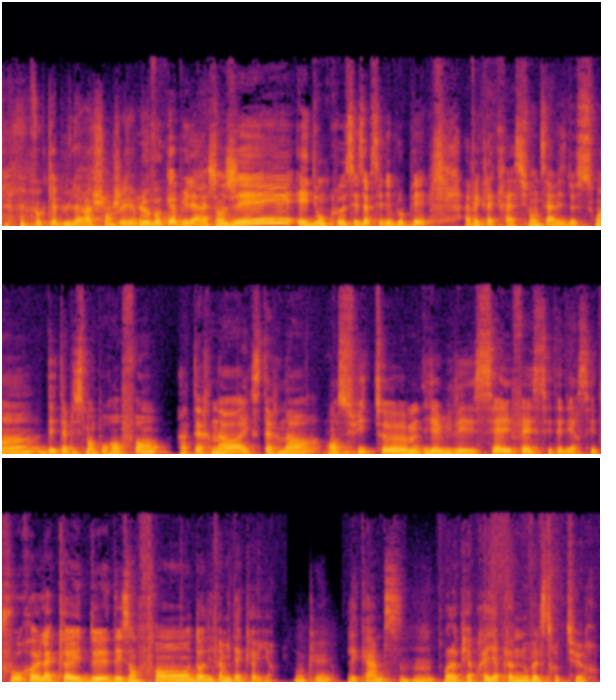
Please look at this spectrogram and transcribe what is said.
le vocabulaire a changé. Le vocabulaire a changé et donc le CESAP s'est développé avec la création de services de soins, d'établissements pour enfants, internats, externats. Mmh. Ensuite, euh, il y a eu les CAFS, c'est-à-dire c'est pour euh, l'accueil des enfants dans des familles d'accueil. Ok. Les CAMS. Voilà. Puis après, il y a plein de nouvelles structures.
